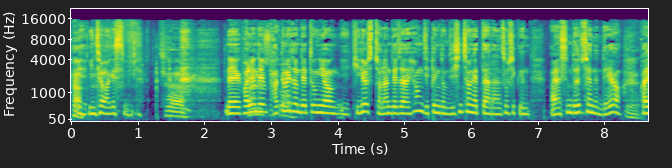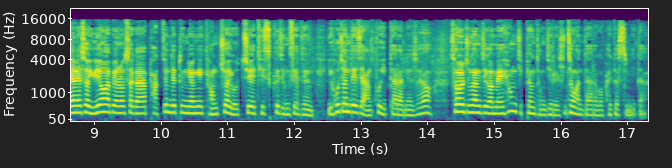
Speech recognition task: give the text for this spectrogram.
자. 예, 인정하겠습니다. 자 네, 관련된 박근혜 전 대통령 이 기결수 전환되자 형 집행정지 신청했다라는 소식은 말씀도 해주셨는데요. 예. 관련해서 유영하 변호사가 박 전 대통령이 경추와 요추의 디스크 증세 등이 호전되지 않고 있다라면서요. 서울중앙지검에 형 집행정지를 신청한다라고 밝혔습니다.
